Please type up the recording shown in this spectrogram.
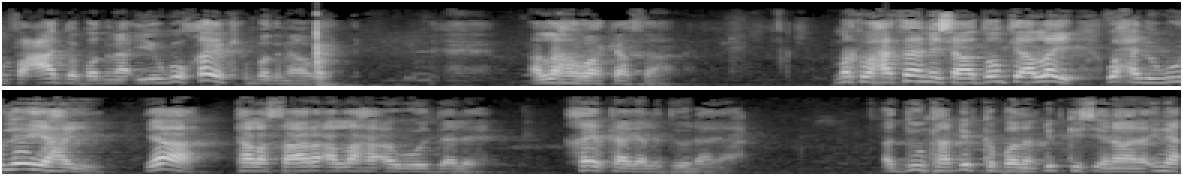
anfacaada badnaa iigu khayrka badnaa. Allah waa kaasa marka waxaad fahmaysaa addoontii allay waxa lagu leeyahay ya tala saaro allaha awooda leh. Khayrkaagaa la doonayaa. Adduunkan dhibka badan dhibkiis inaa ina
